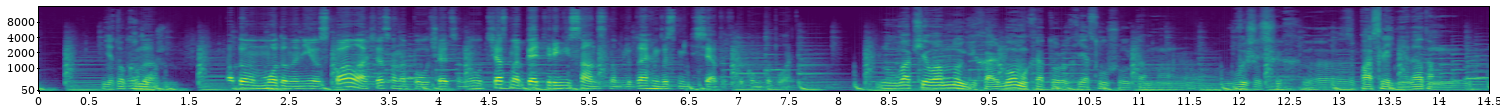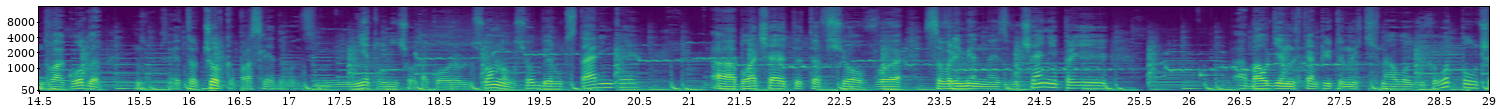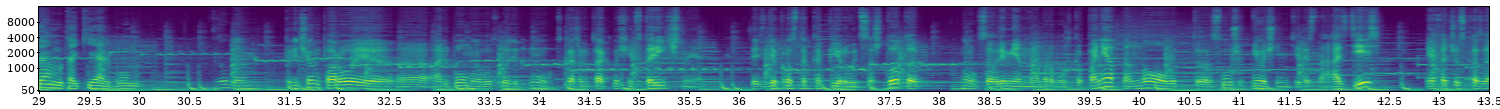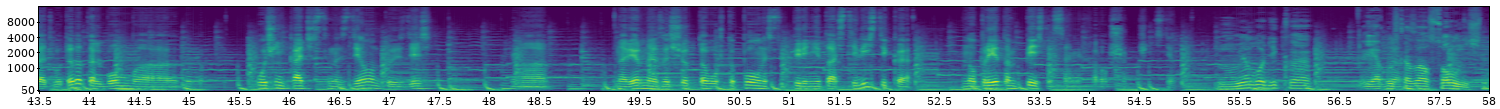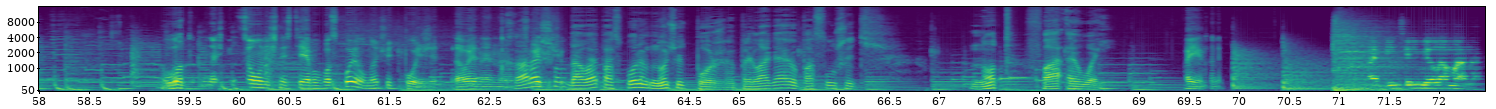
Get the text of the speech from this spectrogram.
где только ну, можно. Да потом мода на нее спала, а сейчас она получается, ну вот сейчас мы опять ренессанс наблюдаем 80-х в каком-то плане. Ну, вообще во многих альбомах, которых я слушаю, там, э, вышедших э, за последние, да, там, два года, это четко проследуется. Нету ничего такого революционного, все берут старенькое, облачают это все в современное звучание при обалденных компьютерных технологиях. И вот получаем мы такие альбомы. Ну да. Причем порой э, альбомы выходят, ну, скажем так, очень вторичные. То есть где просто копируется что-то, ну, современная обработка понятно, но вот э, слушать не очень интересно. А здесь, я хочу сказать, вот этот альбом э, очень качественно сделан, то есть здесь, э, наверное, за счет того, что полностью перенята стилистика, но при этом песни сами хорошие сделаны. Ну, мелодика, я бы да. сказал, солнечная. Вот насчет солнечности я бы поспорил, но чуть позже. Давай, наверное. Хорошо, давай поспорим, но чуть позже. Предлагаю послушать Not Far Away. Поехали. Обитель меломана.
